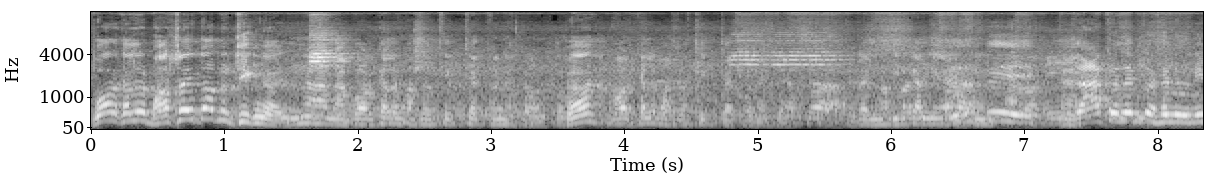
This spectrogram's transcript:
বরখালের ভাষাই তো আপনি ঠিক নাই। না না বরকালে ভাষা ঠিকঠাক করে হ্যাঁ? বরকালে ভাষা ঠিকঠাক করে নিয়ে যা উনি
